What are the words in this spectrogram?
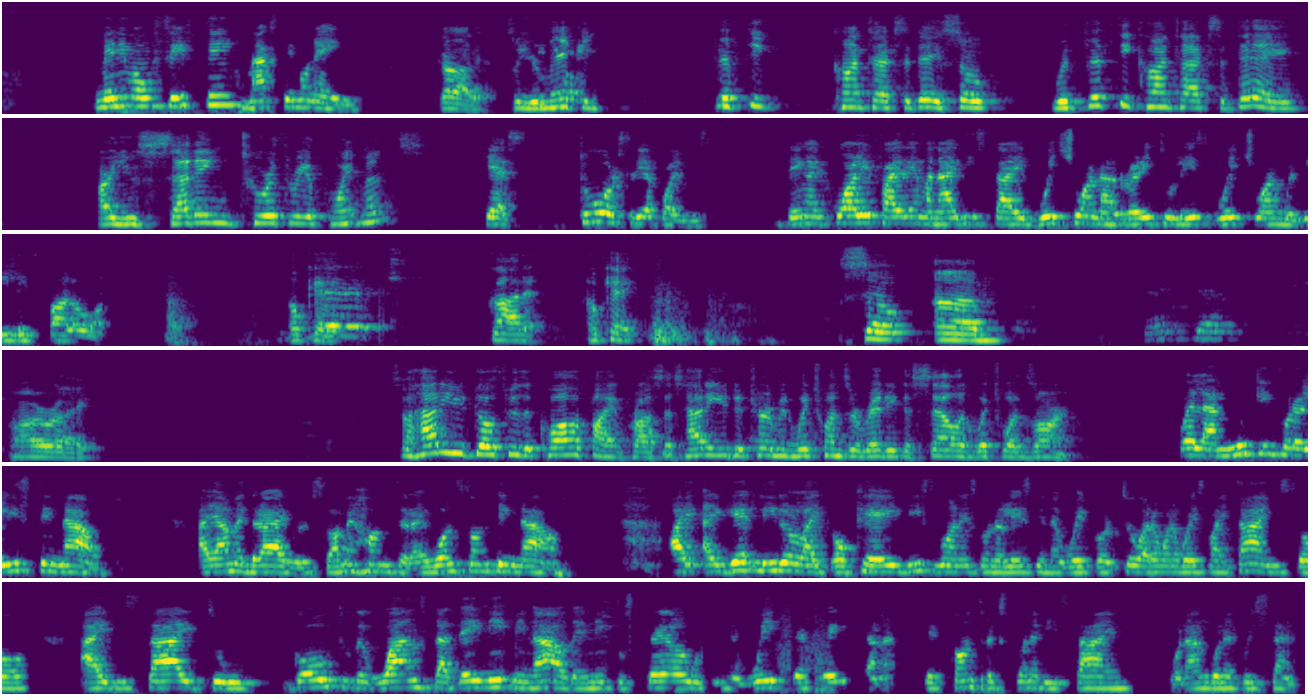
Minimum 50, maximum 80. Got it. So you're making 50 contacts a day. So with 50 contacts a day, are you setting two or three appointments? Yes, two or three appointments. Then I qualify them and I decide which one are ready to list, which one will be lead follow up. Okay, got it. Okay. So, um, all right. So how do you go through the qualifying process? How do you determine which ones are ready to sell and which ones aren't? Well, I'm looking for a listing now. I am a driver, so I'm a hunter. I want something now. I, I get little like, okay, this one is going to list in a week or two. I don't want to waste my time. So I decide to go to the ones that they need me now. They need to sell within a week, 10 days, and the contract's going to be signed when I'm going to present.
